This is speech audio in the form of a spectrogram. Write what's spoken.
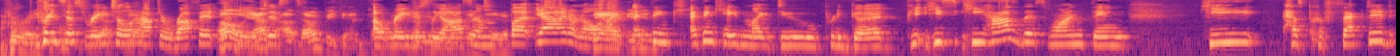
Rachel. Princess Rachel yeah. have to rough it would Oh be yeah, just that, that would be good. That would be- outrageously really awesome. too. But yeah, I don't know. Yeah, I, I think I think Hayden might do pretty good. He, he's he has this one thing. He has perfected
